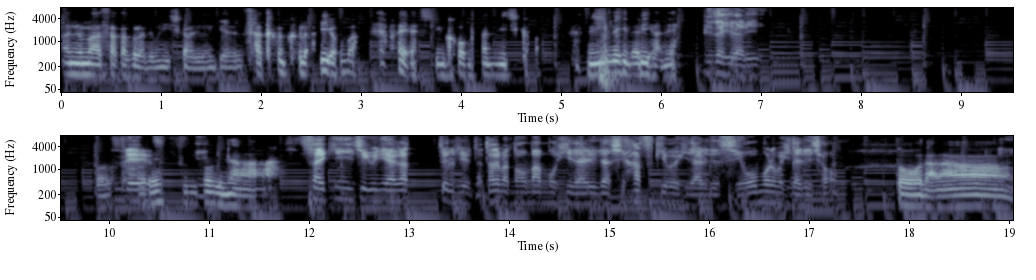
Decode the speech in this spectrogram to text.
あのまあ坂倉でも西川でもいいけど、坂倉、4番、林、5番、西川。みんな左やね。みんな左。それすごいな。最近一軍に上がってると言ったら、例えばノーマンも左だし、初木も左ですし、大森も左でしょ。そうだな。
